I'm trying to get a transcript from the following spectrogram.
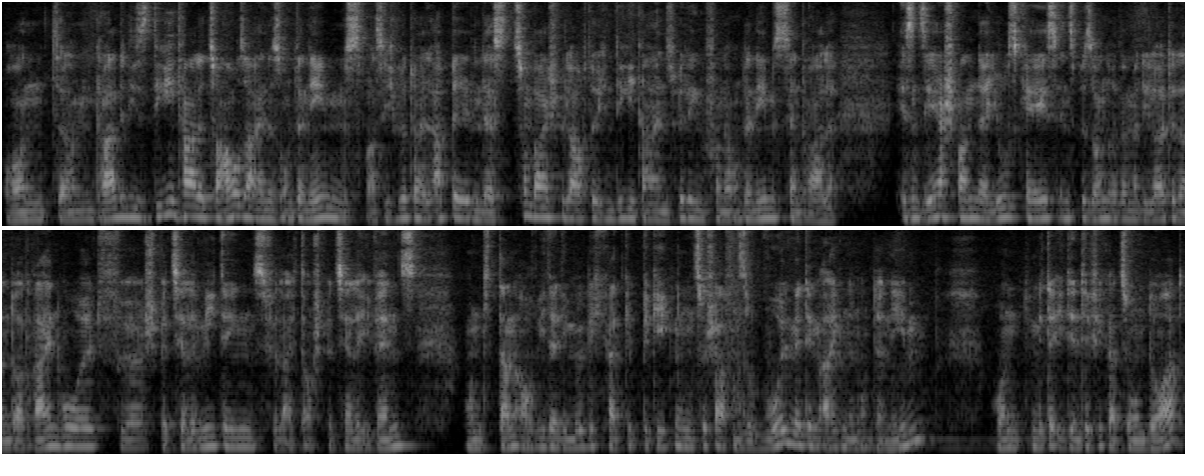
Und ähm, gerade dieses digitale Zuhause eines Unternehmens, was sich virtuell abbilden lässt, zum Beispiel auch durch einen digitalen Zwilling von der Unternehmenszentrale, ist ein sehr spannender Use Case, insbesondere wenn man die Leute dann dort reinholt für spezielle Meetings, vielleicht auch spezielle Events und dann auch wieder die Möglichkeit gibt, Begegnungen zu schaffen, sowohl mit dem eigenen Unternehmen und mit der Identifikation dort,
